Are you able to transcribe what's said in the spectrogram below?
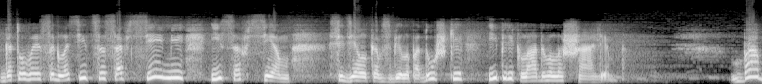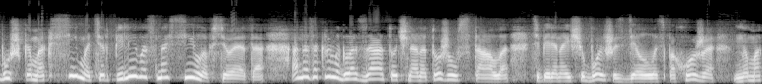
готовая согласиться со всеми и со всем. Сиделка взбила подушки и перекладывала шали. Бабушка Максима терпеливо сносила все это. Она закрыла глаза, точно она тоже устала. Теперь она еще больше сделалась похожа наМа.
